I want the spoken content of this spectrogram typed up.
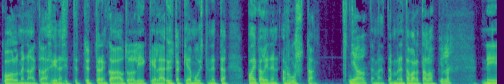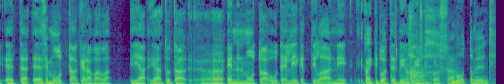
kolmen aikaa siinä sitten tyttären kanssa autolla liikkeellä. Ja yhtäkkiä muistin, että paikallinen Rusta, Joo, tämä tämmöinen tavaratalo, kyllä. niin että eh, se muuttaa Keravalla ja, ja tota, ennen muuttoa uuteen liiketilaan, niin kaikki tuotteet miinus 50 prosenttia. Muuttomyynti.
